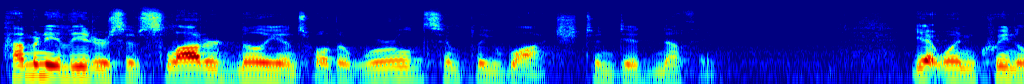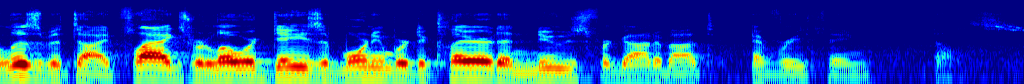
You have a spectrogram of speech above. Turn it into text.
how many leaders have slaughtered millions while the world simply watched and did nothing? Yet when Queen Elizabeth died, flags were lowered, days of mourning were declared, and news forgot about everything else.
